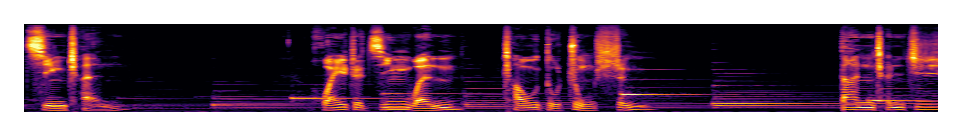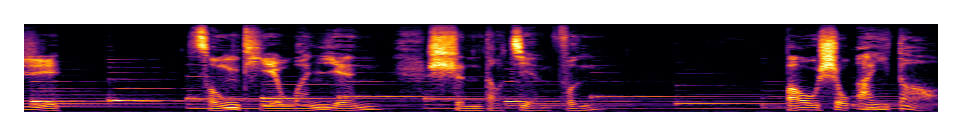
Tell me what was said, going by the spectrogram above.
清晨，怀着经文超度众生。诞辰之日。从铁完颜伸到剑锋，饱受哀悼。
